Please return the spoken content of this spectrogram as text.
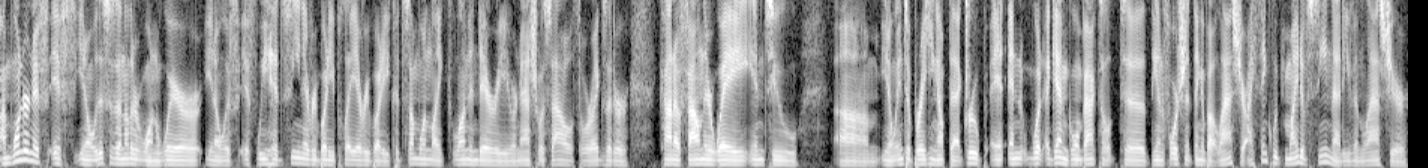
I'm wondering if, if you know this is another one where you know if, if we had seen everybody play everybody, could someone like Londonderry or Nashua South or Exeter kind of found their way into um, you know into breaking up that group and, and what again going back to, to the unfortunate thing about last year, I think we might have seen that even last year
